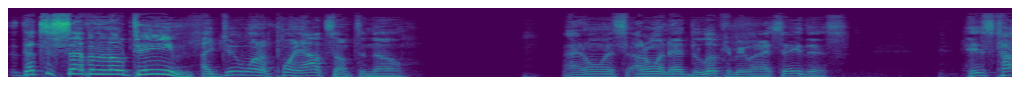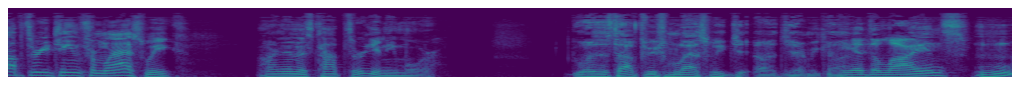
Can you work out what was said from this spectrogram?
that's a seven and zero team. I do want to point out something though. I don't want I don't want Ed to look at me when I say this. His top three teams from last week aren't in his top three anymore. What is his top three from last week, uh, Jeremy Conn? He had the Lions, Mm-hmm.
